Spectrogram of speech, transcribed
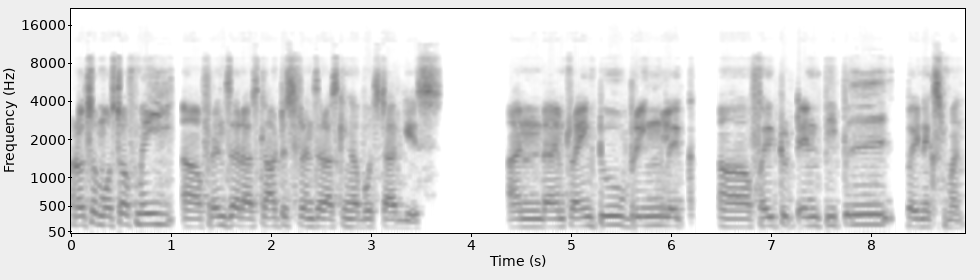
And also most of my uh, friends are asking, artist friends are asking about Stargaze. And I'm trying to bring like uh, five to ten people by next month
